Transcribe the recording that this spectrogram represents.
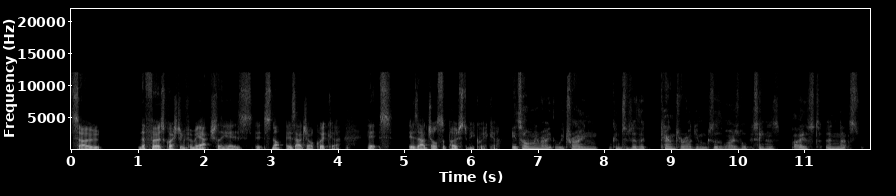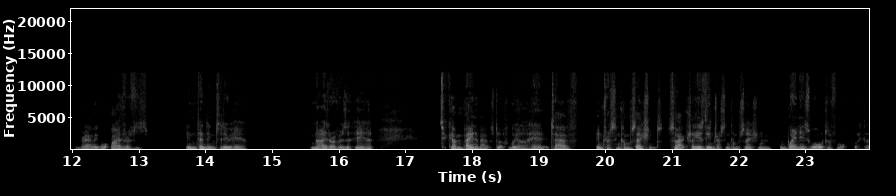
So the first question for me actually is it's not is agile quicker? It's is agile supposed to be quicker? It's only right that we try and consider the counter argument because otherwise we'll be seen as biased. And that's rarely what either of us is intending to do here. Neither of us are here to campaign about stuff. We are here to have interesting conversations. So actually is the interesting conversation when is waterfall quicker?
